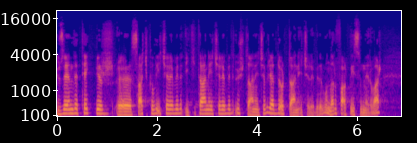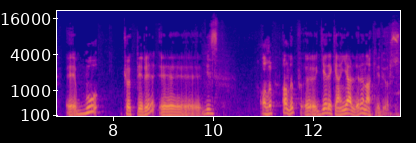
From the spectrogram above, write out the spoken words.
üzerinde tek bir e, saç kılı içerebilir, iki tane içerebilir, üç tane içerebilir ya dört tane içerebilir. Bunların farklı isimleri var. E, bu kökleri e, biz Alıp alıp e, gereken yerlere naklediyoruz.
